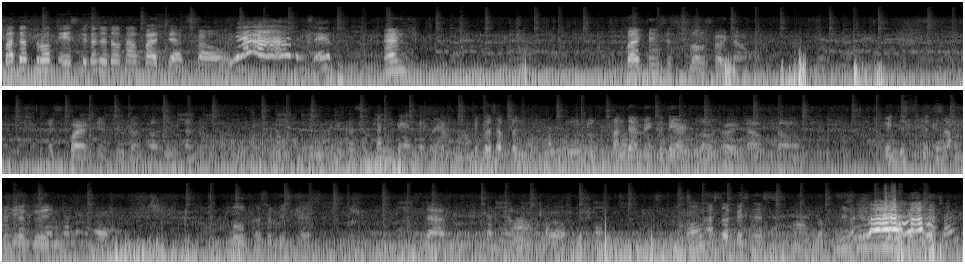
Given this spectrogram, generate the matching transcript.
But the truth is because I don't have budget, so yeah, that's it. And Vikings is closed right now. It's quarantine season, so they can Because of pandemic no? because of pan- Pandemic. pandemic, they are closed right now. So it is it's actually a good move as a business. That as a business. business,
